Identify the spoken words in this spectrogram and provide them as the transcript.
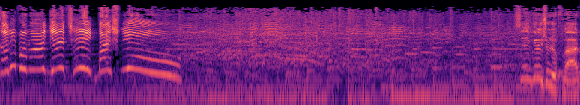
Garip ama gerçek başlıyor. Sevgili çocuklar,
